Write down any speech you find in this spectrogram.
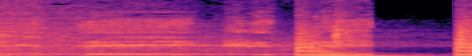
देख देख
